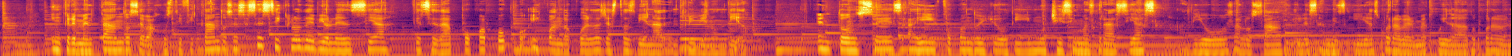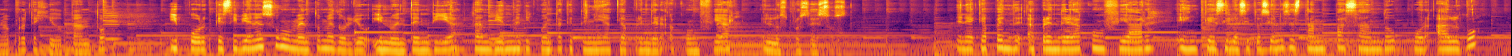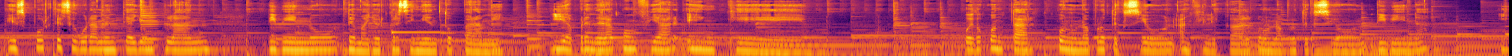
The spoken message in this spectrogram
incrementando, se va justificando. es ese ciclo de violencia que se da poco a poco y cuando acuerdas ya estás bien adentro y bien hundido. Entonces ahí fue cuando yo di muchísimas gracias a Dios, a los ángeles, a mis guías por haberme cuidado, por haberme protegido tanto y porque si bien en su momento me dolió y no entendía, también me di cuenta que tenía que aprender a confiar en los procesos. Tenía que aprender a confiar en que si las situaciones están pasando por algo, es porque seguramente hay un plan divino de mayor crecimiento para mí. Y aprender a confiar en que puedo contar con una protección angelical, con una protección divina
